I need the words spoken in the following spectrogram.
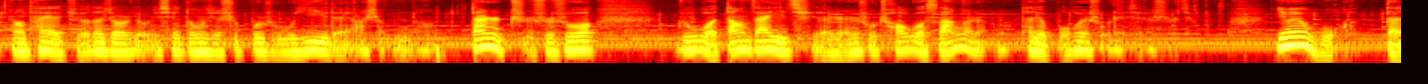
然后他也觉得就是有一些东西是不如意的呀什么的，但是只是说，如果当在一起的人数超过三个人了，他就不会说这些事情。因为我的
